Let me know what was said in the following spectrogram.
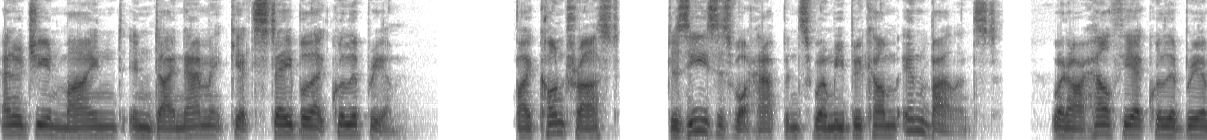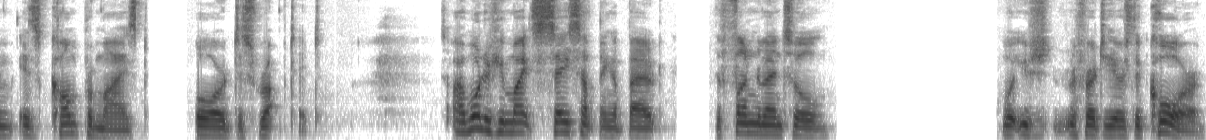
energy, and mind in dynamic yet stable equilibrium. By contrast, disease is what happens when we become imbalanced, when our healthy equilibrium is compromised or disrupted. So I wonder if you might say something about the fundamental what you refer to here as the core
